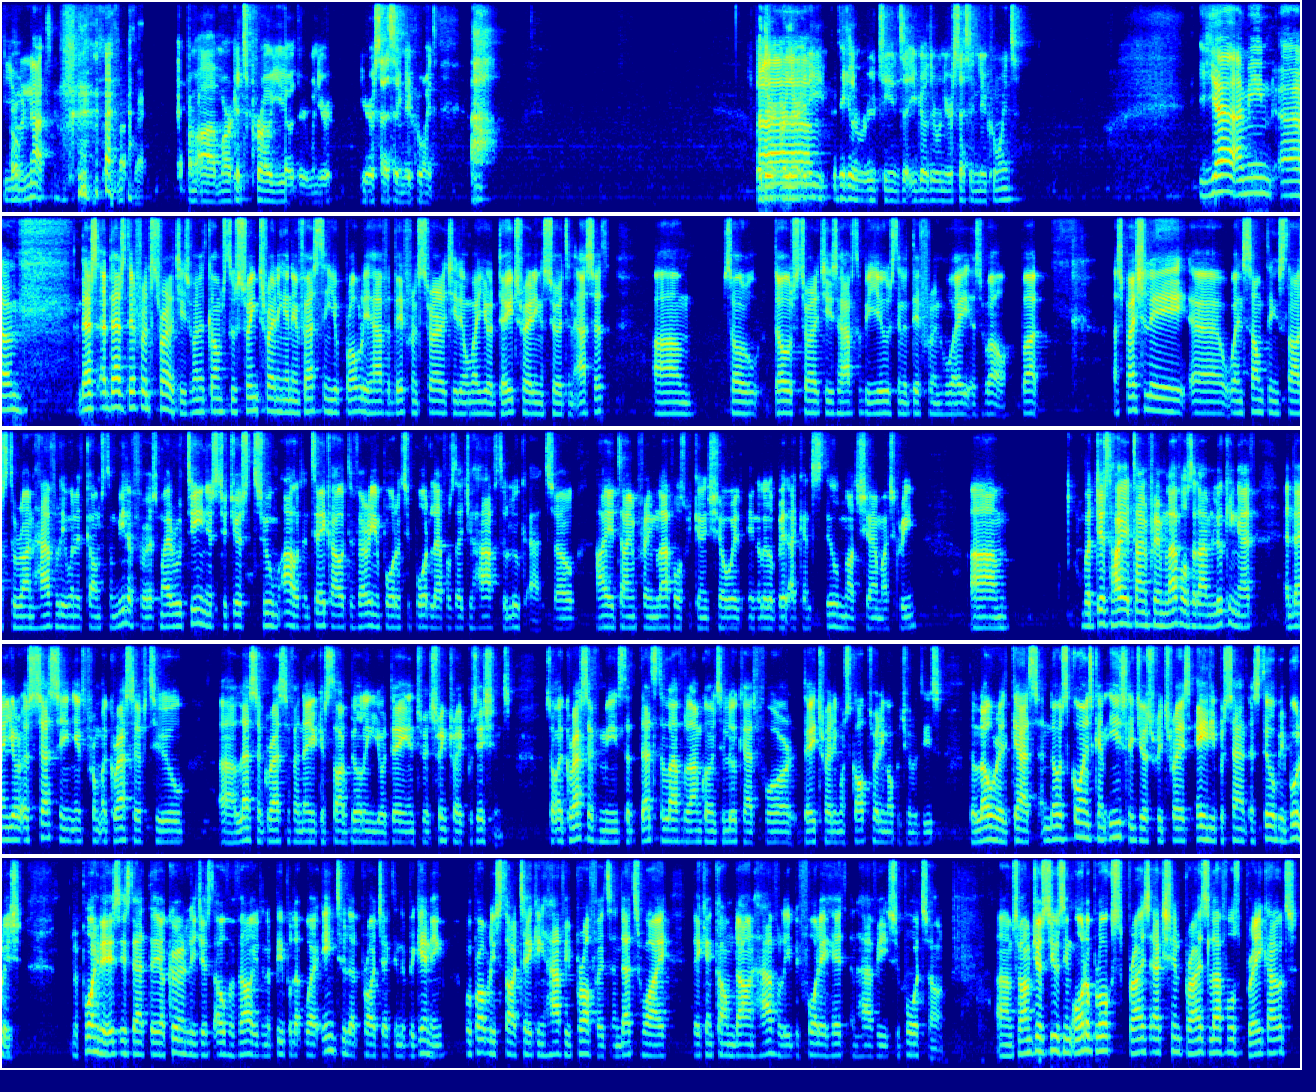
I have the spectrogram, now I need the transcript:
You're oh. not. From uh, Markets Pro, you go through when you're you're assessing new coins. Are there, are there any um, particular routines that you go through when you're assessing new coins? Yeah, I mean, um, there's uh, there's different strategies when it comes to swing trading and investing. You probably have a different strategy than when you're day trading a certain asset. Um, so those strategies have to be used in a different way as well. But especially uh, when something starts to run heavily when it comes to metaverse, my routine is to just zoom out and take out the very important support levels that you have to look at. So higher time frame levels, we can show it in a little bit. I can still not share my screen. Um, but just higher time frame levels that I'm looking at, and then you're assessing it from aggressive to uh, less aggressive, and then you can start building your day into swing trade positions. So aggressive means that that's the level that I'm going to look at for day trading or scalp trading opportunities. The lower it gets, and those coins can easily just retrace 80% and still be bullish. The point is, is that they are currently just overvalued, and the people that were into that project in the beginning will probably start taking heavy profits, and that's why they can come down heavily before they hit a heavy support zone. Um, so I'm just using order blocks, price action, price levels, breakouts,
